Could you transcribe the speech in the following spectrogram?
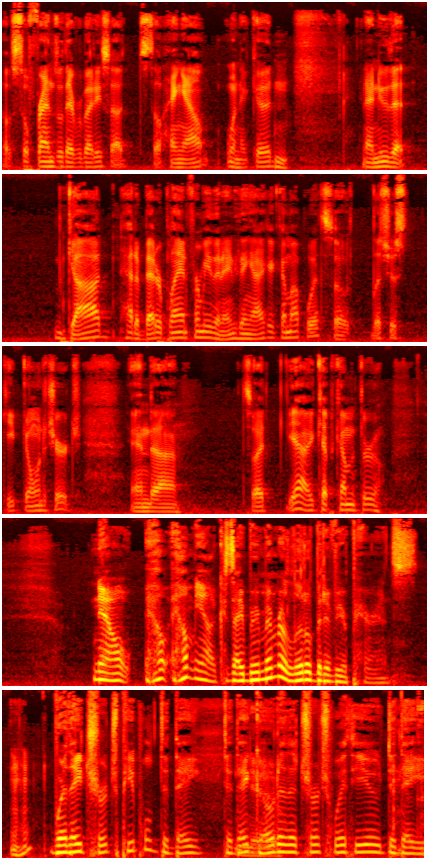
I was still friends with everybody, so I'd still hang out when I could, and and I knew that God had a better plan for me than anything I could come up with. So let's just keep going to church, and uh, so I, yeah, I kept coming through. Now, help help me out because I remember a little bit of your parents. hmm Were they church people? Did they did they go to the church with you? Did they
